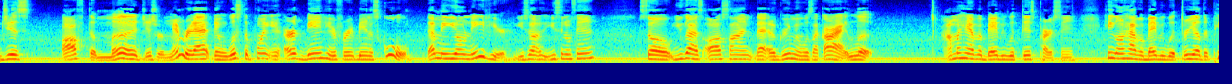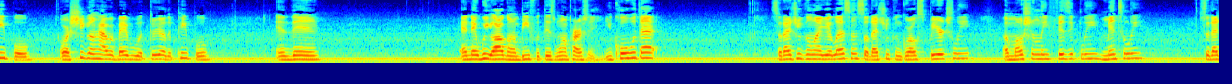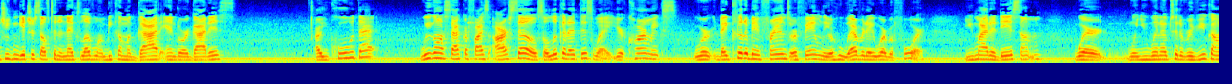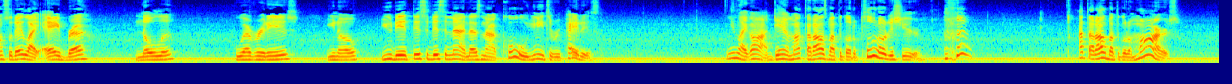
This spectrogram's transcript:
just off the mud, just remember that, then what's the point in Earth being here for it being a school? That means you don't need here. You see, you see what I'm saying? So you guys all signed that agreement. Was like, all right, look, I'm gonna have a baby with this person. He gonna have a baby with three other people, or she gonna have a baby with three other people, and then and then we all gonna beef with this one person. You cool with that? So that you can learn your lessons, so that you can grow spiritually, emotionally, physically, mentally, so that you can get yourself to the next level and become a god and or goddess. Are you cool with that? we gonna sacrifice ourselves. So look at it this way: your karmics were they could have been friends or family or whoever they were before. You might have did something where when you went up to the review council, they like, hey, bruh, Nola, whoever it is, you know, you did this and this and that. And that's not cool. You need to repay this. You like, oh damn, I thought I was about to go to Pluto this year. I thought I was about to go to Mars.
